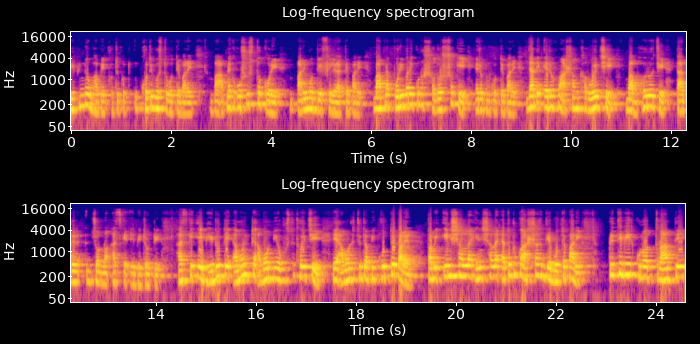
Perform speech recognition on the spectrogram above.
বিভিন্নভাবে ক্ষতি ক্ষতিগ্রস্ত করতে পারে বা আপনাকে অসুস্থ করে বাড়ির মধ্যে ফেলে রাখতে পারে বা আপনার পরিবারের কোনো সদস্যকে এরকম করতে পারে। যাদের এরকম আশঙ্কা রয়েছে বা ভয় রয়েছে তাদের জন্য আজকে এই ভিডিওটি। আজকে এই ভিডিওতে এমন একটি আমল নিয়ে উপস্থিত হয়েছে। এই আমলটি যদি আপনি করতে পারেন তো আমি ইনশাল্লাহ ইনশাল্লাহ এতটুকু আশ্বাস দিয়ে বলতে পারি, পৃথিবীর কোনো ত্রান্তিক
